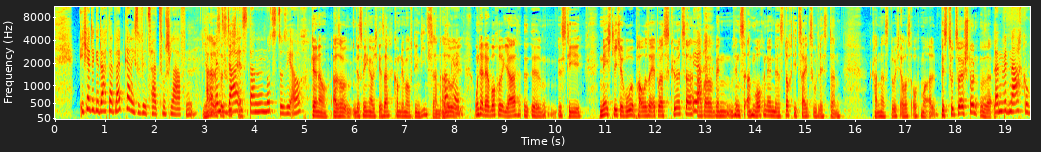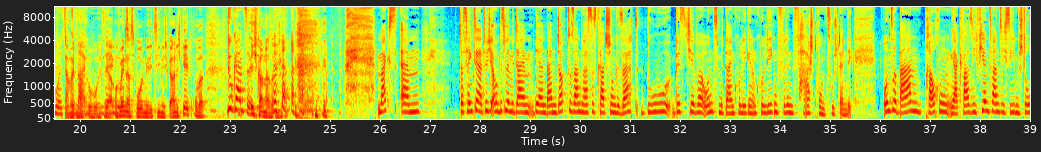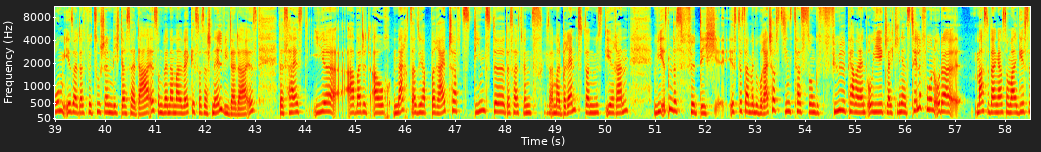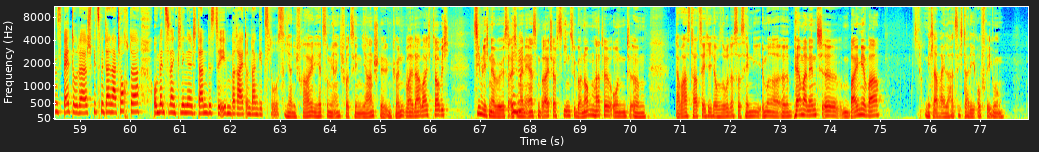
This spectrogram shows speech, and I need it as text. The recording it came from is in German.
Ich hätte gedacht, da bleibt gar nicht so viel Zeit zum Schlafen. Ja, Aber wenn sie da richtig. ist, dann nutzt du sie auch. Genau, also deswegen habe ich gesagt, kommt immer auf den Dienst an. Also Okay. unter der Woche, ja, äh, ist die nächtliche Ruhepause etwas kürzer, Ja. aber wenn es am Wochenende es doch die Zeit zulässt, dann kann das durchaus auch mal bis zu zwölf Stunden sein. Dann wird nachgeholt. Dann wird sozusagen. nachgeholt, Sehr ja. Auch gut. wenn das wohl medizinisch gar nicht geht, aber Du kannst es. ich kann das anscheinend. Max, ähm, das hängt ja natürlich auch ein bisschen mit deinem, der, deinem Job zusammen. Du hast es gerade schon gesagt. Du bist hier bei uns mit deinen Kolleginnen und Kollegen für den Fahrstrom zuständig. Unsere Bahnen brauchen ja quasi 24-7 Strom. Ihr seid dafür zuständig, dass er da ist und wenn er mal weg ist, dass er schnell wieder da ist. Das heißt, ihr arbeitet auch nachts, also ihr habt Bereitschaftsdienste. Das heißt, wenn es, ich sag mal, brennt, dann müsst ihr ran. Wie ist denn das für dich? Ist es dann, wenn du Bereitschaftsdienst hast, so ein Gefühl permanent, oh je, gleich klingelt's Telefon oder machst du dann ganz normal, gehst ins Bett oder spielst mit deiner Tochter und wenn es dann klingelt, dann bist du eben bereit und dann geht's los. Ja, die Frage, die hättest du mir eigentlich vor zehn Jahren stellen können, weil da war ich, glaube ich, ziemlich nervös, als ich meinen ersten Bereitschaftsdienst übernommen hatte und ähm, da war es tatsächlich auch so, dass das Handy immer äh, permanent äh, bei mir war. Mittlerweile hat sich da die Aufregung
